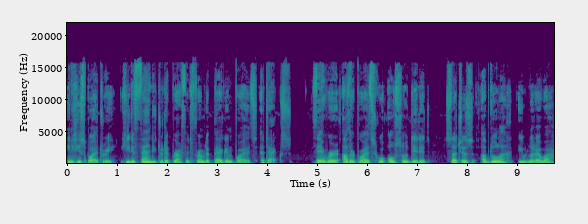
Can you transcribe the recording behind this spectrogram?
In his poetry, he defended to the Prophet from the pagan poets' attacks. There were other poets who also did it, such as Abdullah ibn Rawah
